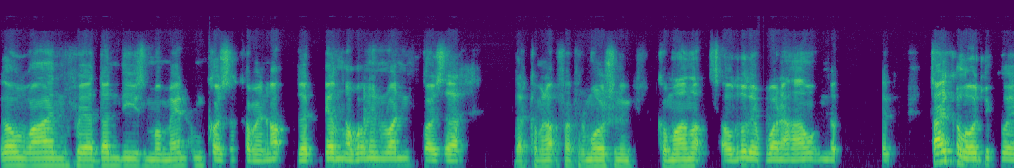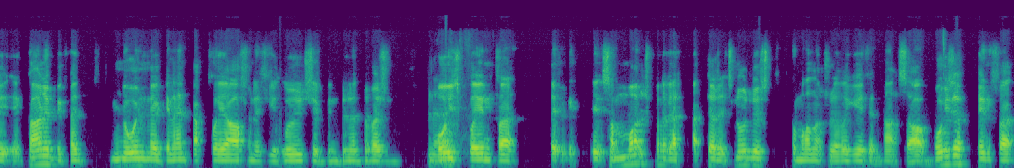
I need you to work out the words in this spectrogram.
the old one where Dundee's momentum because they're coming up. They're in a winning run because they're they're coming up for promotion and Kilmarnock. Although they won at Hamilton, psychologically it can't be good knowing they're getting into a playoff and if you lose, you're going to a division. No. Boys playing for it, it's a much bigger picture. It's not just Kilmarnock's relegated and that's up. Boys are playing for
